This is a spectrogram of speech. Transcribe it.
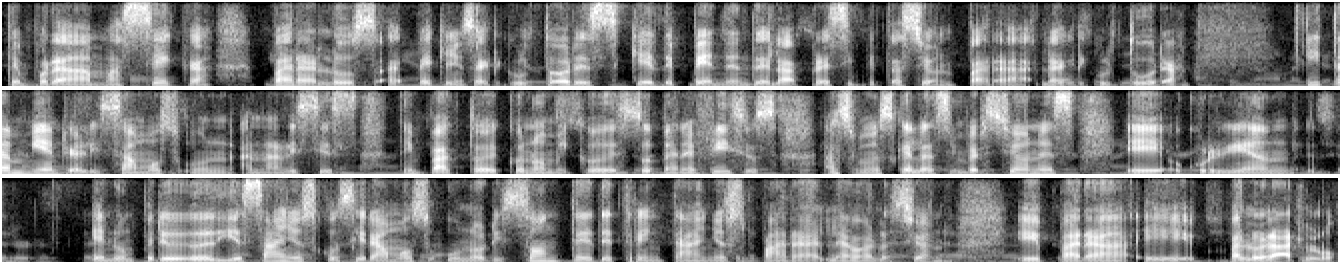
temporada más seca para los pequeños agricultores que dependen de la precipitación para la agricultura. Y también realizamos un análisis de impacto económico de estos beneficios. Asumimos que las inversiones eh, ocurrirían en un periodo de 10 años. Consideramos un horizonte de 30 años para la evaluación, eh, para eh, valorarlo.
